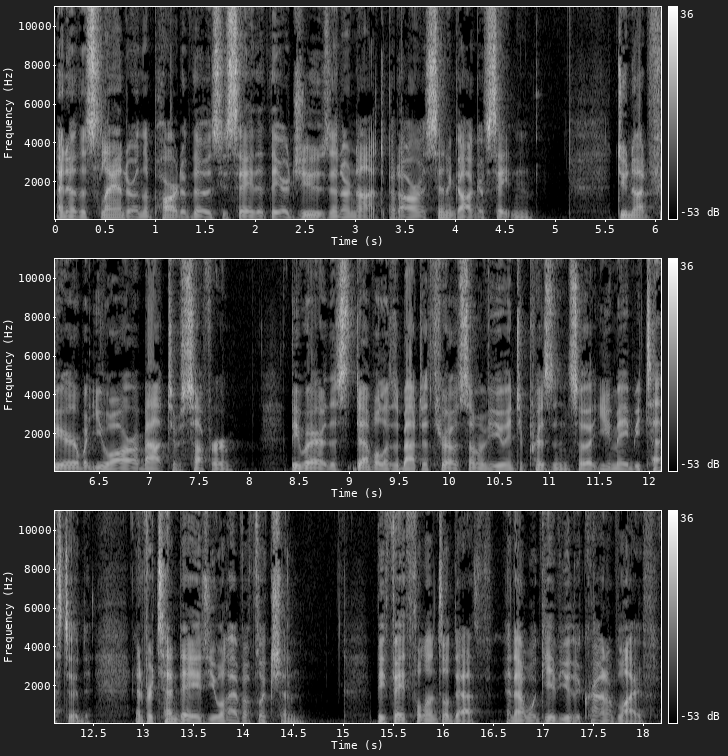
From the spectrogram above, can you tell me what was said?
I know the slander on the part of those who say that they are Jews and are not, but are a synagogue of Satan. Do not fear what you are about to suffer. Beware, this devil is about to throw some of you into prison, so that you may be tested, and for ten days you will have affliction. Be faithful until death, and I will give you the crown of life.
